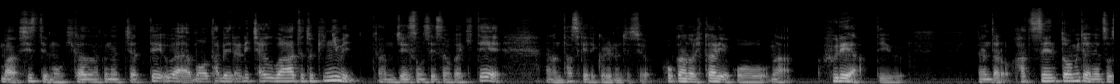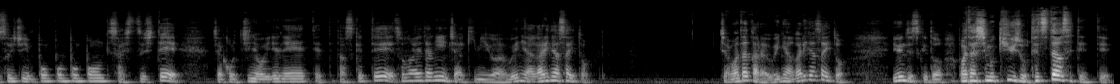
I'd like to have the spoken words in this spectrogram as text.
まあ、システムを効かなくなっちゃってうわもう食べられちゃうわって時にあのジェイソン・セイサムが来てあの助けてくれるんですよ他の光をこう、まあ、フレアっていうなんだろう発煙筒みたいなやつを水中にポンポンポンポンって射出してじゃあこっちにおいでねって言って助けてその間にじゃあ君は上に上がりなさいと邪魔だから上に上がりなさいと言うんですけど私も救助を手伝わせてって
